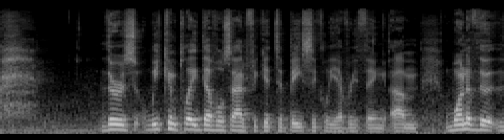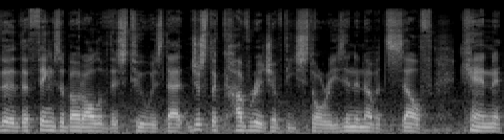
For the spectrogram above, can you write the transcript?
there's we can play devil's advocate to basically everything. Um, one of the, the the things about all of this too is that just the coverage of these stories in and of itself can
